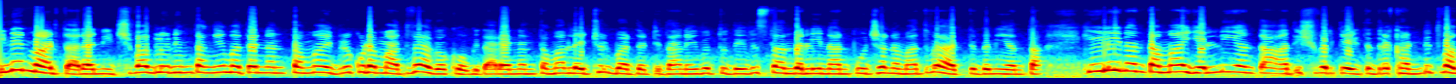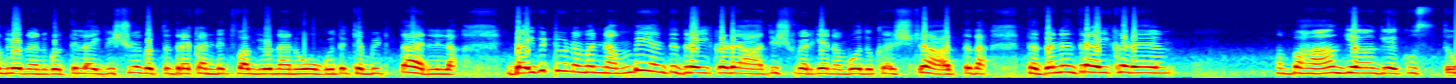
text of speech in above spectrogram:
ಇನ್ನೇನು ಮಾಡ್ತಾರೆ? ನಿಜವಾಗ್ಲೂ ನಿಮ್ಮ ತಂಗಿ ಮತ್ತು ನನ್ನ ತಮ್ಮ ಇಬ್ಬರು ಕೂಡ ಮದುವೆ ಆಗೋಕೆ ಹೋಗಿದ್ದಾರೆ. ನನ್ನ ತಮ್ಮ ಲೆಟ್ರ್ ಬರೆದಿಟ್ಟಿದ್ದಾನೆ. ಇವತ್ತು ದೇವಸ್ಥಾನದಲ್ಲಿ ನಾನು ಪೂಜಾನ ಮದುವೆ ಆಗ್ತಿದ್ದೀನಿ ಅಂತ ಹೇಳಿ ನನ್ನ ತಮ್ಮ ಎಲ್ಲಿ ಅಂತ ಆದೀಶ್ವರ್ ಕೇಳ್ತಿದ್ರೆ ಖಂಡಿತವಾಗ್ಲೂ ನನಗೆ ಗೊತ್ತಿಲ್ಲ. ಈ ವಿಷಯ ಗೊತ್ತಿದ್ರೆ ಖಂಡಿತವಾಗ್ಲೂ ನಾನು ಹೋಗೋದಕ್ಕೆ ಬಿಡ್ತಾ ಇರಲಿಲ್ಲ. ದಯವಿಟ್ಟು ನಮ್ಮನ್ನು ನಂಬಿ ಅಂತಿದ್ರೆ ಈ ಕಡೆ ಆದೀಶ್ವರ್ಗೆ ನಂಬೋದು. ಕಷ್ಟ ಆಗ್ತದೆ. ತದನಂತರ ಈ ಕಡೆ ಭಾಗ್ಯಗೆ ಕುಸ್ತು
